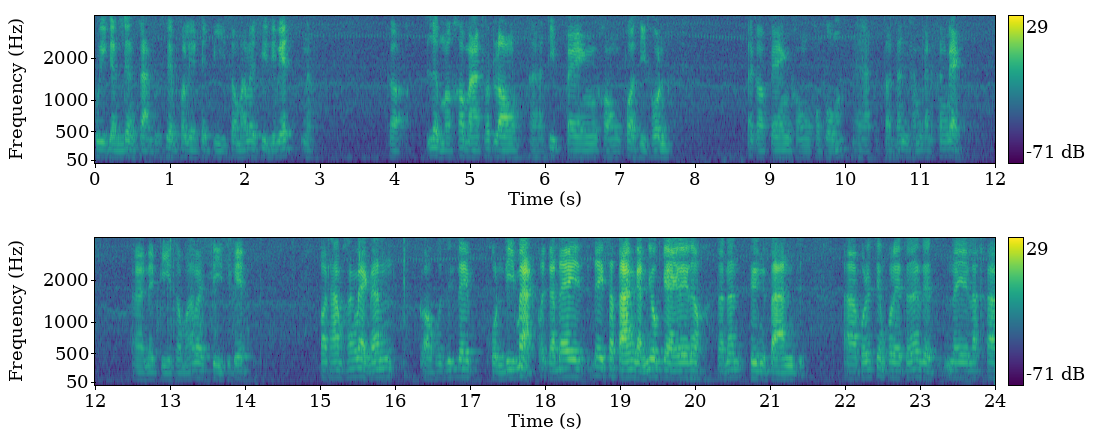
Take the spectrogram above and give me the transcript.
คุยกันเรื่องสารโพแทสเซียมโคเลตในปี 2541นะก็เริ่มเอาเข้ามาทดลองอที่แปลงของพ่อสีทน แล้วก็แปลงของของผมนะฮะตอนนั้นทำกันครั้งแรกในปี 2541 พอทำครั้งแรกนั้นก็รู้สึกได้ผลดีมาก แล้วก็ได้ได้สตางค์กันโยกใหญ่เลยเนาะตอนนั้นถึงสารโพแทสเซียมโคเลตตอนนั้นในราคา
